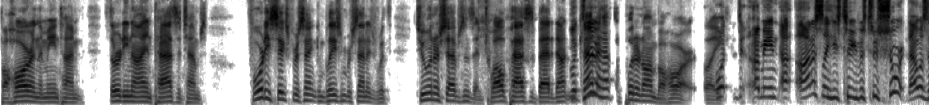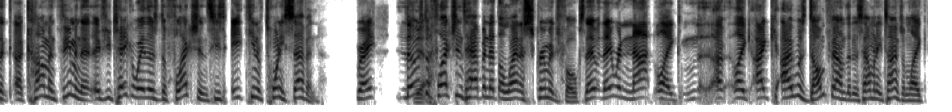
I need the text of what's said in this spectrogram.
Bahar, in the meantime, thirty nine pass attempts, forty six percent completion percentage with two interceptions and twelve passes batted down. You kind of have to put it on Bahar. Like, What I mean, uh, honestly, he's too. He was too short. That was a, a common theme in that. If you take away those deflections, he's 18 of 27, right? Those Yeah. deflections happened at the line of scrimmage, folks. They they were not like like I I was dumbfounded as how many times I'm like,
